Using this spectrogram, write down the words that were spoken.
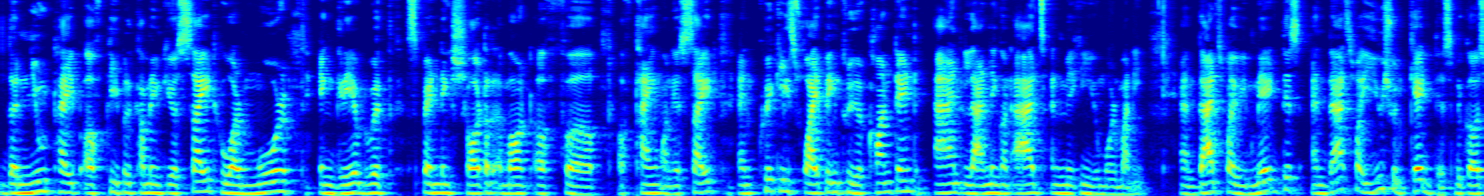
the new type of people coming to your site who are more engraved with spending shorter amount of, uh, of time on your site and quickly swiping through your content and landing on ads and making you more money. And that's why we made this and that's why you should get this because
